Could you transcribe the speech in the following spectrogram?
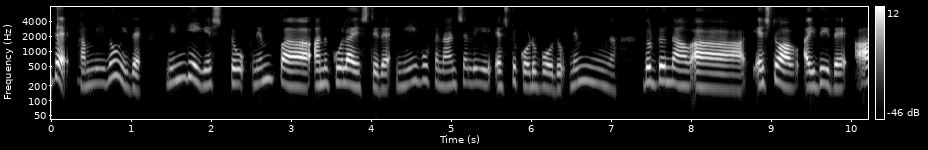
ಇದೆ ಕಮ್ಮಿನೂ ಇದೆ. ನಿಮ್ಗೆ ಎಷ್ಟು ನಿಮ್ಮ ಅನುಕೂಲ ಎಷ್ಟಿದೆ? ನೀವು ಫಿನಾನ್ಷಿಯಲಿ ಎಷ್ಟು ಕೊಡ್ಬೋದು? ನಿಮ್ಮ ದುಡ್ಡನ್ನ ಎಷ್ಟು ಇದು ಇದೆ? ಆ,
